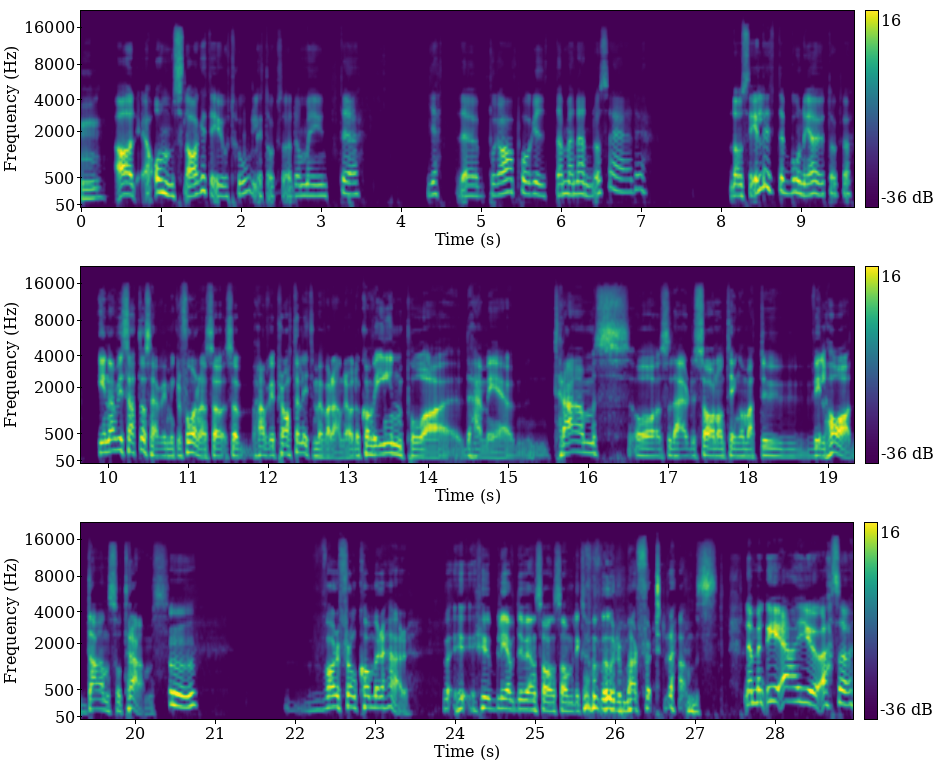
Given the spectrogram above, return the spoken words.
Mm. Ja, omslaget är ju otroligt också. De är ju inte jättebra på att rita men ändå så är det... De ser lite boniga ut också. Innan vi satte oss här vid mikrofonen så, så hann vi prata lite med varandra och då kom vi in på det här med trams och sådär. Du sa någonting om att du vill ha dans och trams. Mm. Varifrån kommer det här? Hur, hur blev du en sån som liksom vurmar för trams? Nej men det är ju alltså,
